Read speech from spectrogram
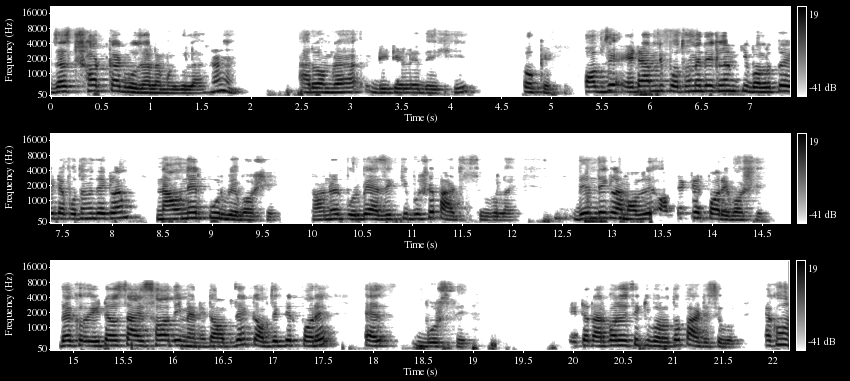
জাস্ট শর্টকাট বোঝালাম ওইগুলা হ্যাঁ? আরও আমরা ডিটেলে দেখি। ওকে অবজেক্ট এটা আমি প্রথমে দেখলাম কি বলতো? এটা প্রথমে দেখলাম নাউনের পূর্বে বসে। নাউনের পূর্বে অ্যাডজেক্টিভ বসে পার্টিসিপল হয়। দেন দেখলাম অবজেক্টের পরে বসে। দেখো এটা হচ্ছে আই স দি ম্যান এটা অবজেক্ট অবজেক্টের পরে বসছে। এটা তারপর হচ্ছে কি বলতো? পার্টিসিপল এখন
